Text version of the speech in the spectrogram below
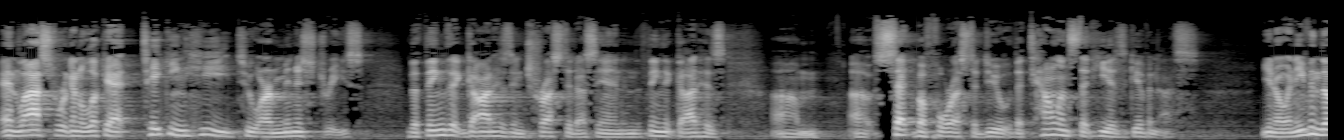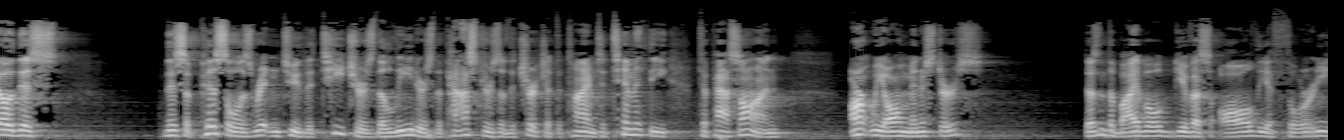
And last, we're going to look at taking heed to our ministries, the thing that God has entrusted us in, and the thing that God has um, uh, set before us to do, the talents that He has given us. You know, and even though this this epistle is written to the teachers, the leaders, the pastors of the church at the time, to Timothy to pass on. Aren't we all ministers? Doesn't the Bible give us all the authority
